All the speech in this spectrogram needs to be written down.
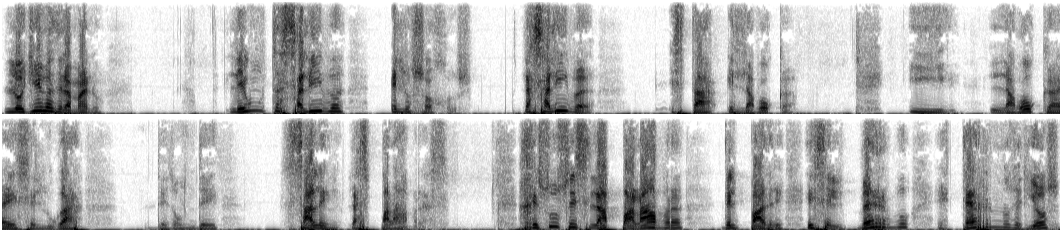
Lo lleva de la mano, le unta saliva en los ojos. La saliva está en la boca y la boca es el lugar de donde salen las palabras. Jesús es la palabra del Padre, es el Verbo eterno de Dios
